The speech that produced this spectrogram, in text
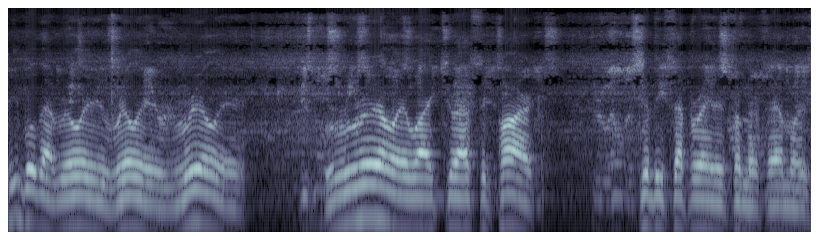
People that really, really, really, really like Jurassic Park should be separated from their families.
